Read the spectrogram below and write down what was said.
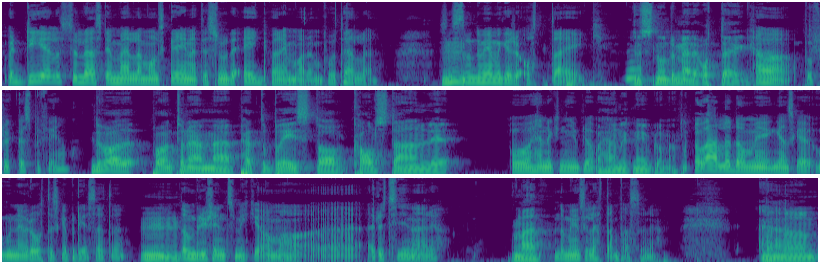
Och dels så löste jag mellanmålsgrejen att jag snodde ägg varje morgon på hotellet. Så Mm. jag snodde med mig kanske åtta ägg. Du snodde med dig åtta ägg. Ja, på frukostbuffén. Du var på en turné med Petter Bristav, Carl Stanley Och Henrik Nyblom. och Henrik Nyblom. ja. Och alla de är ganska oneurotiska på det sättet. Mm. De bryr sig inte så mycket om att ha eh, rutiner. Nej, De är ganska lättanpassade. men ehm,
